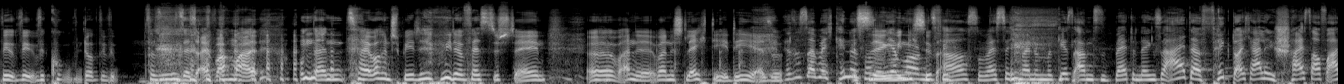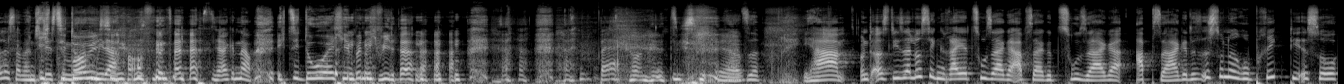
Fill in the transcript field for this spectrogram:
wir, wir, wir, gucken, wir, wir versuchen es jetzt einfach mal, um dann zwei Wochen später wieder festzustellen, äh, war, eine, war eine schlechte Idee. Also, das ist aber, ich kenne das von mir morgens so auch. So, weißt du, ich meine, du gehst abends ins Bett und denkst so, Alter, fickt euch alle, ich scheiße auf alles, aber dann stehst du morgen durch. wieder auf und dann hast, ja genau, ich zieh durch, hier bin ich wieder. back on it. Ja. Also, ja, und aus dieser lustigen Reihe Zusage, Absage, Zusage, Absage, das ist so eine Rubrik, die ist so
